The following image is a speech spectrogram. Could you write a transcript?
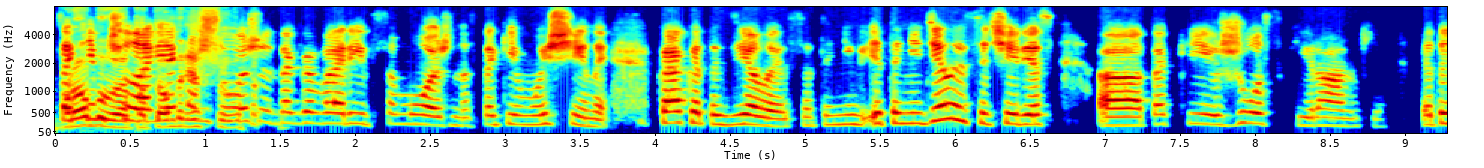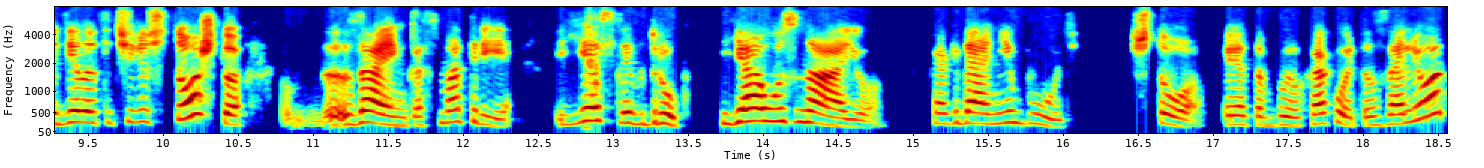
попробую, а потом решу. тоже договориться можно с таким мужчиной. Как это делается? Это не, это не делается через а, такие жесткие рамки. Это делается через то, что, Заинька, смотри, если вдруг я узнаю когда-нибудь, что это был какой-то залет,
